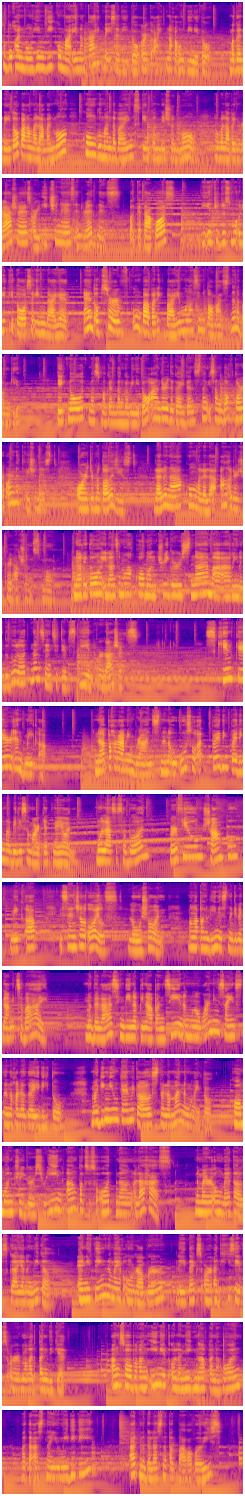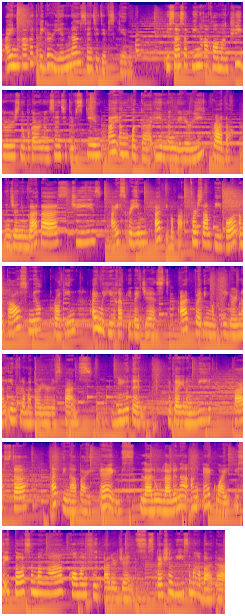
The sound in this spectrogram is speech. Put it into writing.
subukan mong hindi kumain ng kahit na isa dito or kahit na kaunti nito. Maganda ito para malaman mo kung gumanda ba yung skin condition mo, nawala ba yung rashes or itchiness and redness. Pagkatapos, i-introduce mo ulit ito sa iyong diet and observe kung babalik ba yung mga simptomas na nabanggit. Take note, mas magandang gawin ito under the guidance ng isang doctor or nutritionist or dermatologist, lalo na kung malala ang allergic reactions mo. Narito ang ilan sa mga common triggers na maaaring nagdudulot ng sensitive skin or rashes. Skincare and makeup. Napakaraming brands na nauuso at pwedeng-pwedeng mabili sa market ngayon. Mula sa sabon, perfume, shampoo, makeup, essential oils, lotion, mga panglinis na ginagamit sa bahay. Madalas, hindi na pinapansin ang mga warning signs na nakalagay dito, maging yung chemicals na laman ng mga ito. Common triggers rin ang pagsusuot ng alahas na mayroong metals gaya ng nickel. Anything na mayroong rubber, latex or adhesives or mga pandikit. Ang sobrang init o lamig na panahon, mataas na humidity, at madalas na pagpapawis ay nakaka-trigger rin ng sensitive skin. Isa sa pinaka-common triggers ng pagkaroon ng sensitive skin ay ang pagkain ng dairy product. Nandyan yung gatas, cheese, ice cream, at iba pa. For some people, ang cow's milk protein ay mahirap i-digest at pwedeng mag-trigger ng inflammatory response. Gluten, kagaya ng wheat, pasta, at tinapay. Eggs, lalong-lalo na ang egg white. Isa ito sa mga common food allergens, especially sa mga bata.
